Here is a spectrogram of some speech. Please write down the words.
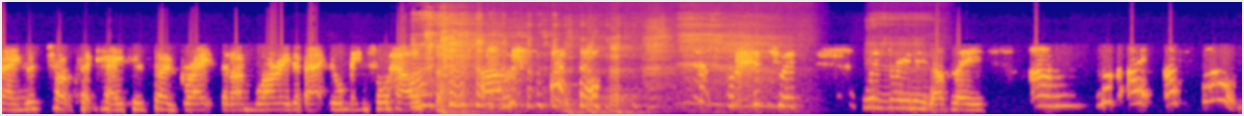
saying, This chocolate cake is so great that I'm worried about your mental health, um, which was, was yeah. really lovely. Um, look, I, I felt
